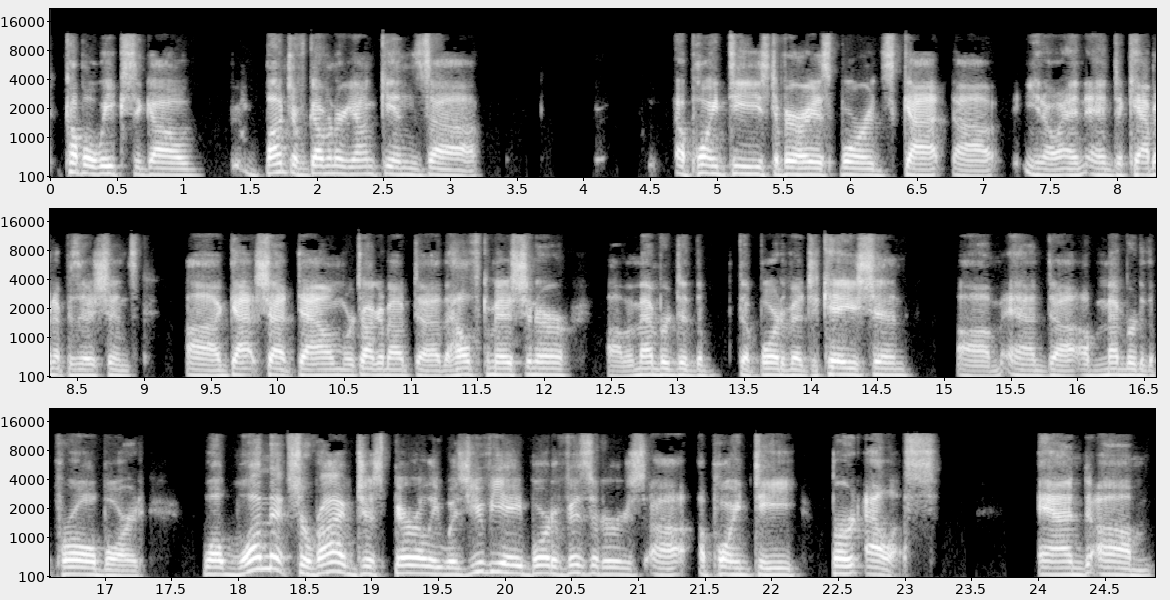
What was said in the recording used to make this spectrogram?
a couple weeks ago, bunch of Governor Youngkin's uh, appointees to various boards got, uh, you know, and and to cabinet positions uh, got shut down. We're talking about uh, the health commissioner, um, a member to the, the Board of Education, um, and uh, a member to the parole board. Well, one that survived just barely was UVA Board of Visitors uh, appointee Bert Ellis. And um,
